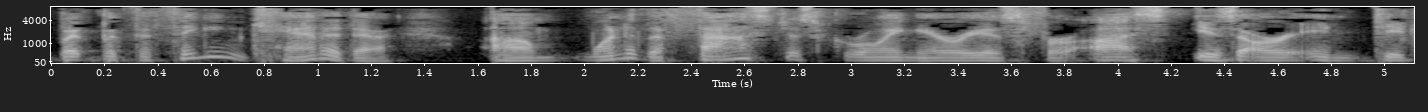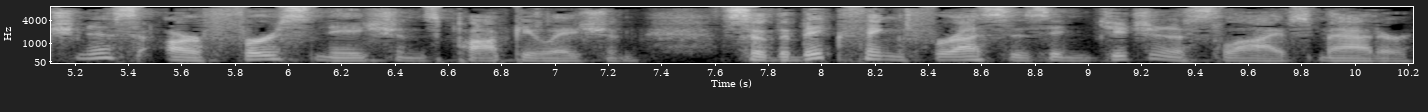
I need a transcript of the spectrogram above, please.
But but the thing in Canada, um, one of the fastest growing areas for us is our Indigenous, our First Nations population. So the big thing for us is Indigenous lives matter.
